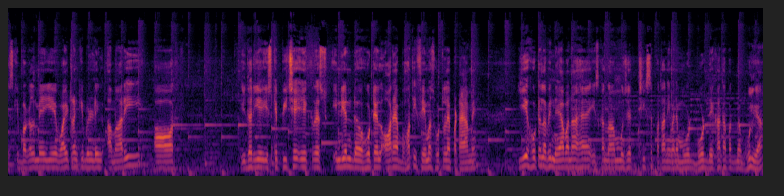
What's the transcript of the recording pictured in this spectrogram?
इसके बगल में ये वाइट रंग की बिल्डिंग अमारी और इधर ये इसके पीछे एक इंडियन होटल और है, बहुत ही फ़ेमस होटल है पटाया में। ये होटल अभी नया बना है, इसका नाम मुझे ठीक से पता नहीं, मैंने बोर्ड बोर्ड देखा था, पर मैं भूल गया।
